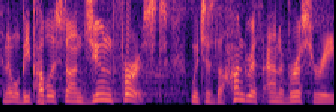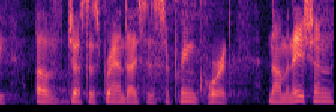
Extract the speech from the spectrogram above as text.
and it will be published on June 1st, which is the 100th anniversary of Justice Brandeis's Supreme Court nomination.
